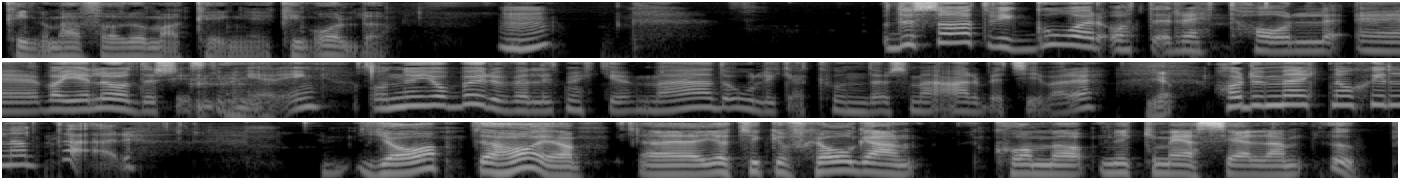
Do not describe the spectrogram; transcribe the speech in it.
kring de här fördomar kring, kring ålder. Mm. Du sa att vi går åt rätt håll eh, vad gäller åldersdiskriminering. Och nu jobbar du väldigt mycket med olika kunder som är arbetsgivare. Ja. Har du märkt någon skillnad där? Ja, det har jag. Eh, jag tycker frågan kommer mycket mer sällan upp.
